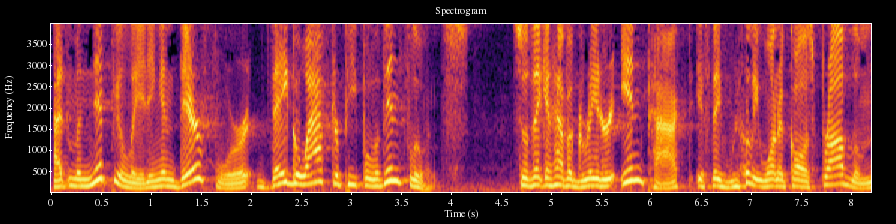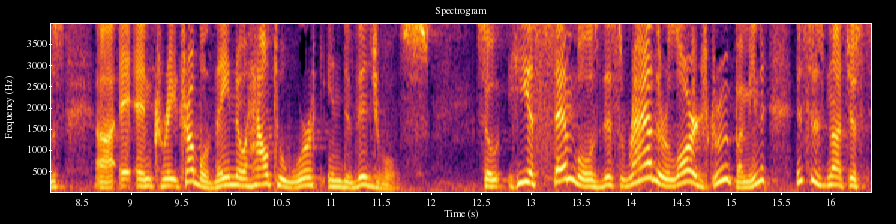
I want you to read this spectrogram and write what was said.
at manipulating, and therefore they go after people of influence so they can have a greater impact if they really want to cause problems uh, and create trouble. They know how to work individuals. So he assembles this rather large group. I mean, this is not just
